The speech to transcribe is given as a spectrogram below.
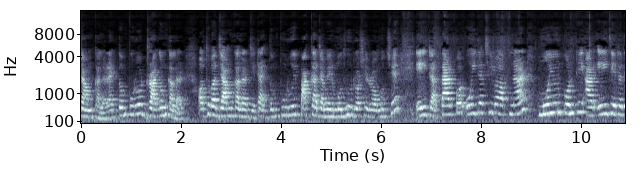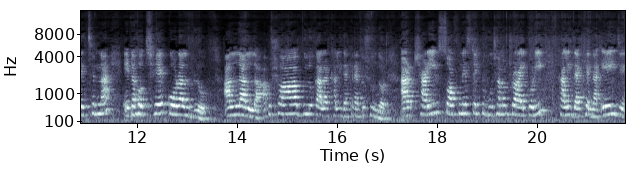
জাম কালার একদম পুরো ড্রাগন কালার অথবা জাম কালার যেটা একদম পুরোই পাকা জামের মধুর রসের রং হচ্ছে এইটা। তারপর ওইটা ছিল আপনার ময়ূরকণ্ঠী আর এই যে এটা দেখছেন না, এটা হচ্ছে কোরাল ব্লু আল্লাহ আল্লাহ, আপু সবগুলো কালার খালি দেখেন এত সুন্দর। আর শাড়ির সফটনেসটা একটু বুঝানোর ট্রাই করি, খালি দেখেন না, এই যে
